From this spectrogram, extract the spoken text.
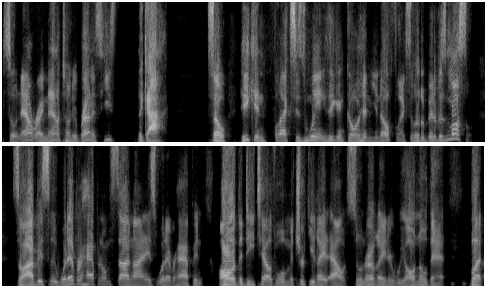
So now, right now, Antonio Brown is he's the guy. So he can flex his wings. He can go ahead and you know flex a little bit of his muscle. So obviously, whatever happened on the sideline is whatever happened. All of the details will matriculate out sooner or later. We all know that. But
